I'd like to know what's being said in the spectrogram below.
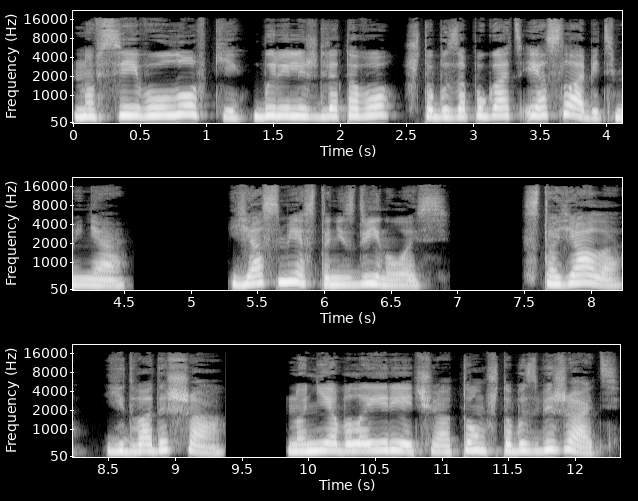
Но все его уловки были лишь для того, чтобы запугать и ослабить меня. Я с места не сдвинулась. Стояла, едва дыша, но не было и речи о том, чтобы сбежать.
